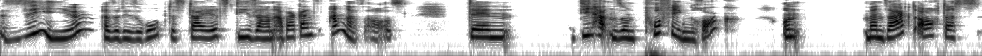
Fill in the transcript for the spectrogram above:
sie, also diese Robe des Styles, die sahen aber ganz anders aus. Denn die hatten so einen puffigen Rock und man sagt auch, dass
